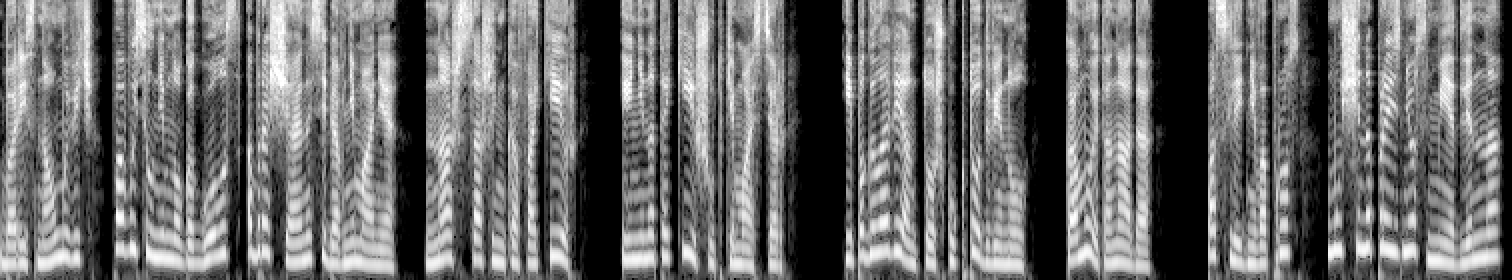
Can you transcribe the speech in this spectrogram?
Борис Наумович повысил немного голос, обращая на себя внимание. «Наш Сашенька Факир и не на такие шутки мастер. И по голове Антошку кто двинул? Кому это надо?» Последний вопрос мужчина произнес медленно,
